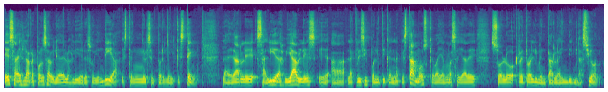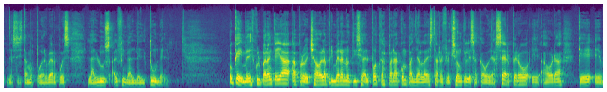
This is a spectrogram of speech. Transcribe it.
Esa es la responsabilidad de los líderes hoy en día, estén en el sector en el que estén. La de darle salidas viables eh, a la crisis política en la que estamos, que vayan más allá de solo retroalimentar la indignación. Necesitamos poder ver pues la luz al final del túnel. Ok, me disculparán que haya aprovechado la primera noticia del podcast para acompañarla de esta reflexión que les acabo de hacer, pero eh, ahora que eh,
